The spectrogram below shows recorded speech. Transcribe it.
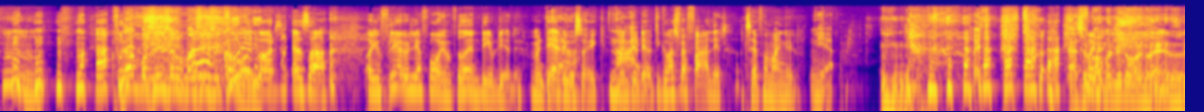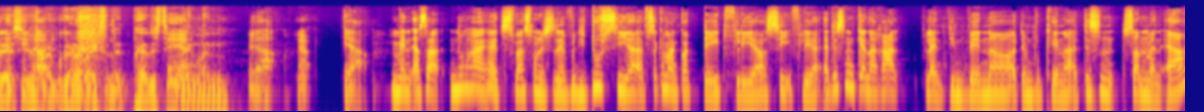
hmm, Ja, præcis, så man bare se, så kommer kunne godt. Altså, og jo flere øl jeg får, jo bedre end det bliver det. Men det er Ja. det jo så ikke. Men Nej. det, der, det kan også være farligt at tage for mange øl. Ja. Ja, så går man lidt over i noget andet, vil jeg sige, hvis man begynder at drikke sig lidt pattestiv Ja. ja. en eller anden. Ja. Ja. Men altså, nu har jeg et spørgsmål til det, fordi du siger, at så kan man godt date flere og se flere. Er det sådan generelt blandt dine venner og dem, du kender, at det er sådan, sådan man er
